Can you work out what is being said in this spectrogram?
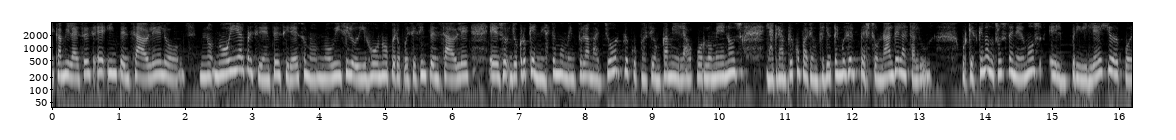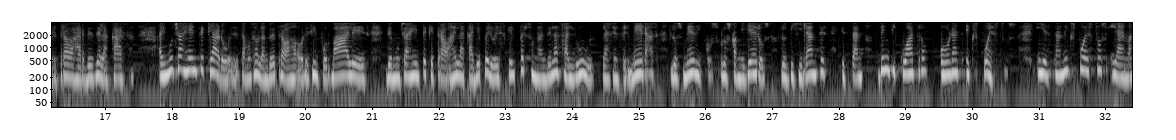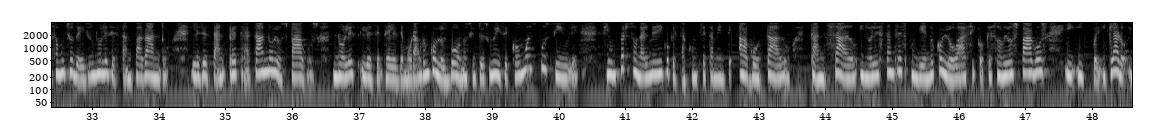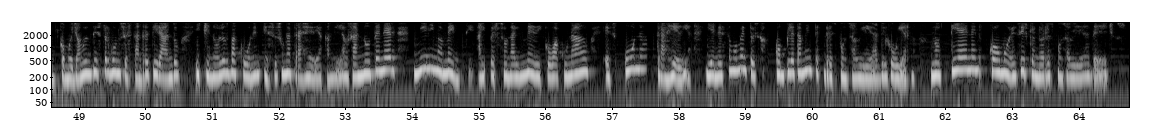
Camila, eso es eh, impensable. Lo, no, no oí al presidente decir eso, no, no vi si lo dijo o no, pero pues es impensable eso. Yo creo que en este momento la mayor preocupación, Camila, o por lo menos la gran preocupación que yo tengo es el personal de la salud, porque es que nosotros tenemos el privilegio de poder trabajar desde la casa. Hay mucha gente, claro, estamos hablando de trabajadores informales, de mucha gente que trabaja en la calle, pero es que el personal de la salud, las enfermeras, los médicos, los camilleros, los vigilantes, están 24 horas expuestos. Y están expuestos y además a muchos de ellos no les están pagando, les están retrasando los pagos, no les, se les demoraron con los bonos. Entonces uno dice, ¿cómo es posible si un personal médico que está completamente agotado, cansado y no le están respondiendo con lo básico que son los pagos y, y claro, y como ya hemos visto algunos se están retirando y que no los vacunen, eso es una tragedia, Camila. O sea, no tener mínimamente al personal médico vacunado es una tragedia y en este momento es completamente responsabilidad del gobierno. No tienen cómo decir que no es responsabilidad de ellos.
